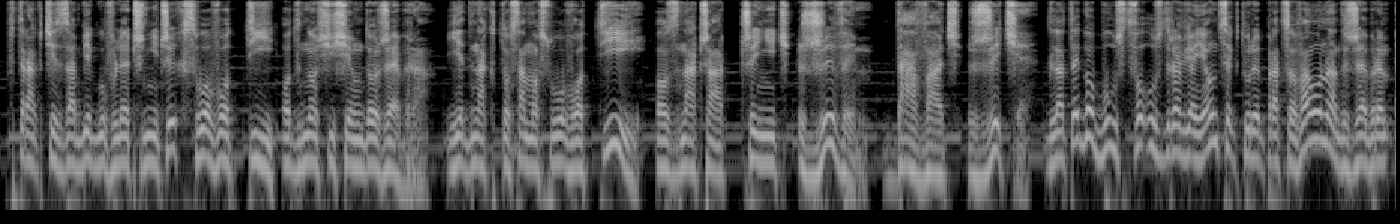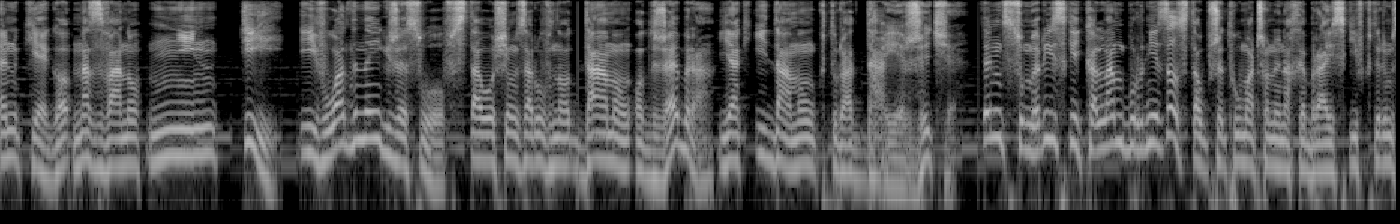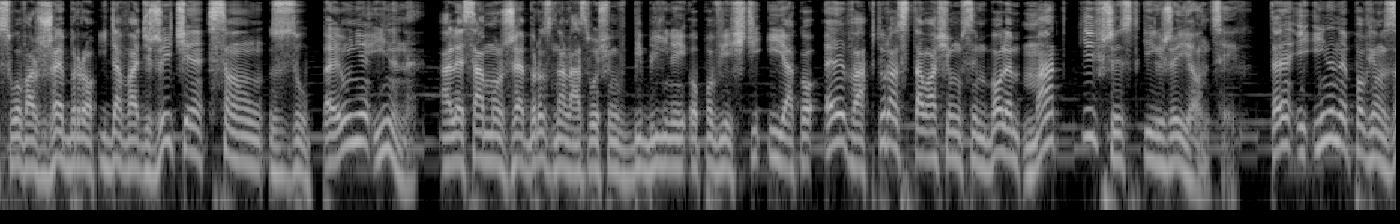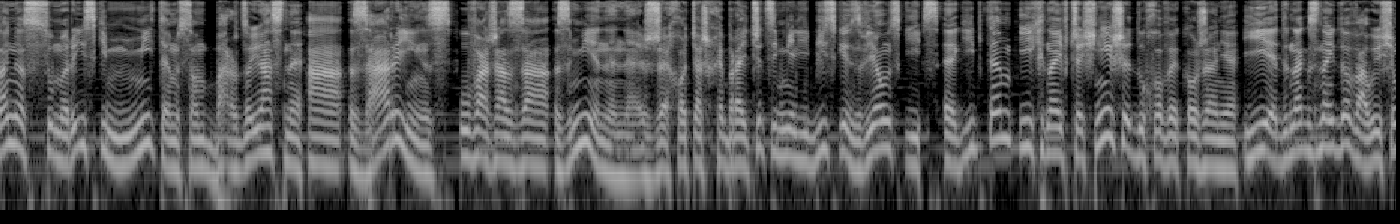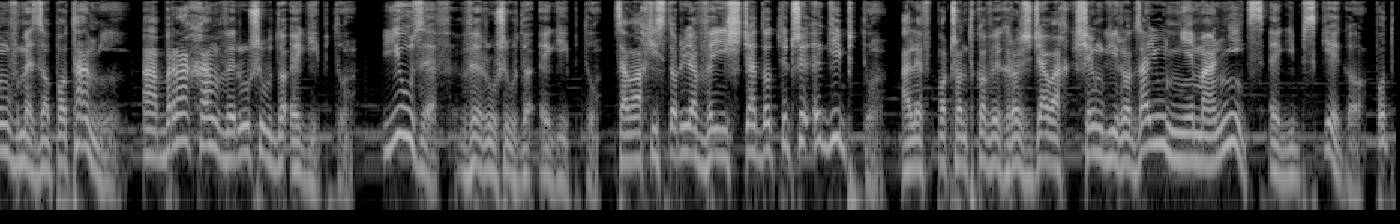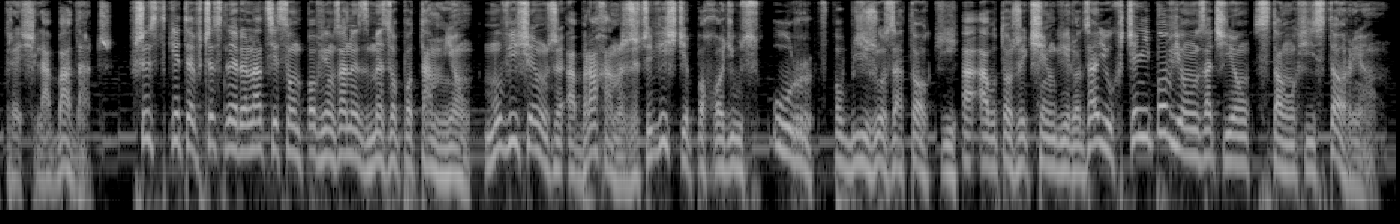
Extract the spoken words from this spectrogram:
W trakcie zabiegów leczniczych słowo ti odnosi się do żebra. Jednak to samo słowo ti oznacza czynić żywym, dawać życie. Dlatego bóstwo uzdrawiające, które pracowało nad żebrem Enkiego, nazwano Nin Ti. I w ładnej grze słów stało się zarówno damą od żebra, jak i damą, która daje życie. Ten sumeryjski kalambur nie został przetłumaczony na hebrajski, w którym słowa żebro i dawać życie są zupełnie inne. Ale samo żebro znalazło się w biblijnej opowieści i jako Ewa, która stała się symbolem matki wszystkich żyjących. Te i inne powiązania z sumeryjskim mitem są bardzo jasne, a Zarins uważa za zmienne, że chociaż Hebrajczycy mieli bliskie związki z Egiptem, ich najwcześniejsze duchowe korzenie jednak znajdowały się w Mezopotamii. Abraham wyruszył do Egiptu. Józef wyruszył do Egiptu. Cała historia wyjścia dotyczy Egiptu, ale w początkowych rozdziałach Księgi Rodzaju nie ma nic egipskiego, podkreśla badacz. Wszystkie te wczesne relacje są powiązane z Mezopotamią. Mówi się, że Abraham rzeczywiście pochodził z Ur w pobliżu Zatoki, a autorzy Księgi Rodzaju chcieli powiązać ją z tą historią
